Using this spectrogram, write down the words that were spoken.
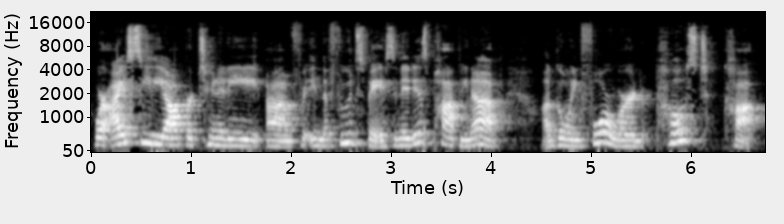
where I see the opportunity uh, for in the food space, and it is popping up uh, going forward post COP.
